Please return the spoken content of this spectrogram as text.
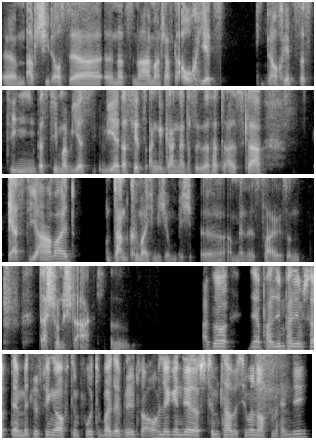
Ähm, Abschied aus der äh, Nationalmannschaft, auch jetzt auch jetzt das Ding, das Thema, wie er, wie er das jetzt angegangen hat, dass er gesagt hat, alles klar, erst die Arbeit und dann kümmere ich mich um mich äh, am Ende des Tages. Und pff, das ist schon stark. Also, also der Palim Palim schreibt, der Mittelfinger auf dem Foto bei der Bild war auch legendär. Das stimmt, habe ich immer noch auf Handy.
